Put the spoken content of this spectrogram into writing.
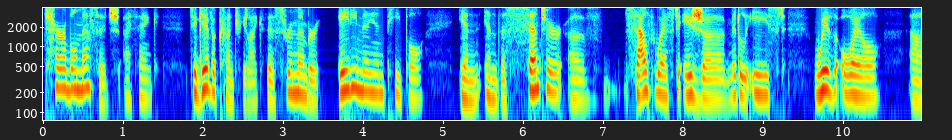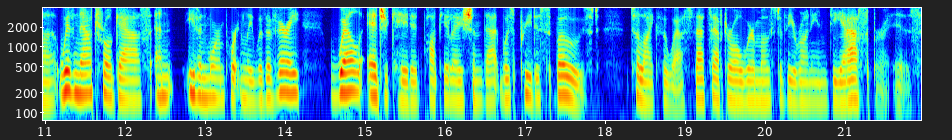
terrible message, I think, to give a country like this. Remember, 80 million people in in the center of Southwest Asia, Middle East, with oil, uh, with natural gas, and even more importantly, with a very well educated population that was predisposed to like the West. That's, after all, where most of the Iranian diaspora is.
